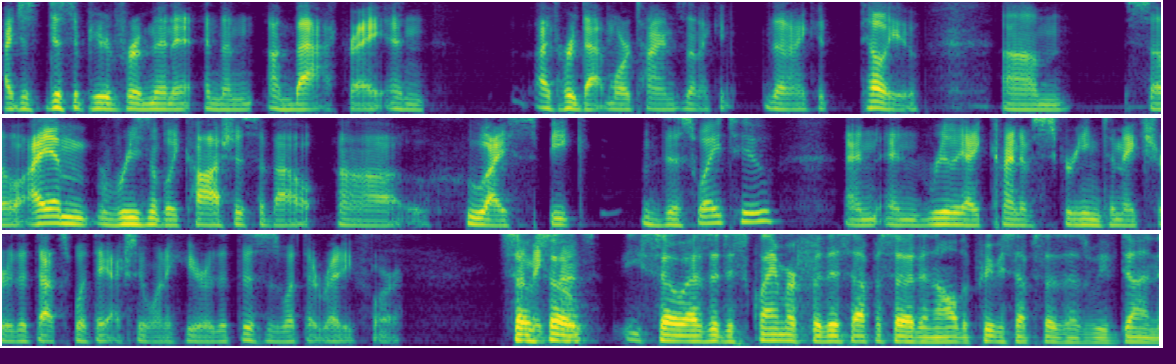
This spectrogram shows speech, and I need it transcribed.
I just disappeared for a minute and then I'm back, right? And I've heard that more times than I could than I could tell you. Um, so I am reasonably cautious about uh, who I speak this way to, and and really I kind of screen to make sure that that's what they actually want to hear, that this is what they're ready for. So so sense? so as a disclaimer for this episode and all the previous episodes as we've done,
